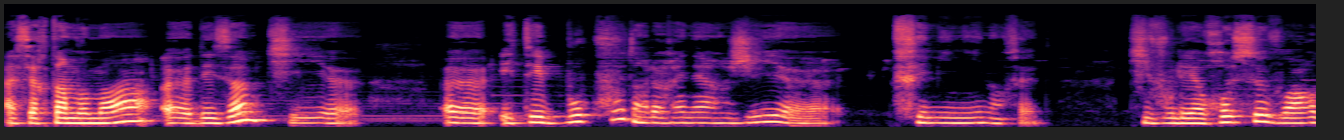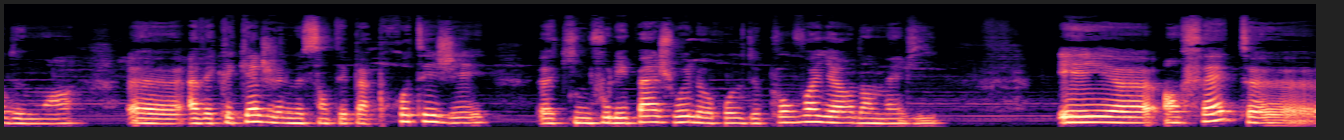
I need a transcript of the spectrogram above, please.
à certains moments, euh, des hommes qui euh, étaient beaucoup dans leur énergie féminine en fait, qui voulaient recevoir de moi, avec lesquels je ne me sentais pas protégée, qui ne voulaient pas jouer le rôle de pourvoyeur dans ma vie, et euh, en fait, euh,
